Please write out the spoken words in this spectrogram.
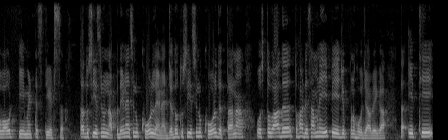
ਅਬਾਊਟ ਪੇਮੈਂਟ ਸਟੇਟਸ ਤਾਂ ਤੁਸੀਂ ਇਸ ਨੂੰ ਨੱਪ ਦੇਣਾ, ਇਸ ਨੂੰ ਖੋਲ ਲੈਣਾ ਜਦੋਂ ਤੁਸੀਂ ਇਸ ਨੂੰ ਖੋਲ ਦਿੱਤਾ ਨਾ, ਉਸ ਤੋਂ ਬਾਅਦ ਤੁਹਾਡੇ ਸਾਹਮਣੇ ਇਹ ਪੇਜ ਓਪਨ ਹੋ ਜਾਵੇਗਾ। ਤਾਂ ਇੱਥੇ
